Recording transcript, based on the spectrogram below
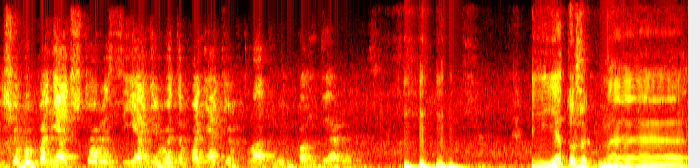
Еще бы понять, что россияне в это понятие вкладывают бандеры. И я тоже э,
